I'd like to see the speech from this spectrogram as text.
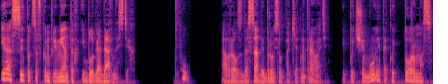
и рассыпаться в комплиментах и благодарностях. Тьфу. Аурел с досадой бросил пакет на кровать. «И почему я такой тормоз?»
